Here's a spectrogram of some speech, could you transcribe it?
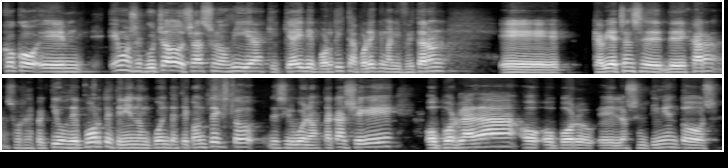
Coco, em, hemos escuchado ya hace unos días que, hay deportistas por ahí que manifestaron eh, que había chance de, dejar sus respectivos deportes teniendo en cuenta este contexto, decir, bueno, hasta acá llegué, o por la edad o, por eh, los sentimientos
